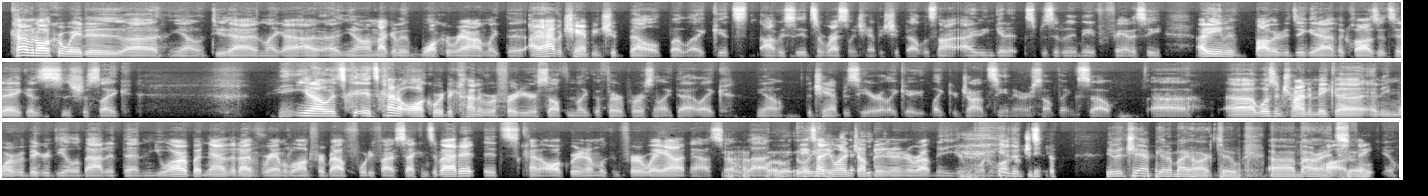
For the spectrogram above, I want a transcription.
kind of an awkward way to, uh, you know, do that. And like, I, I, you know, I'm not to walk around like the. I have a championship belt, but like, it's obviously it's a wrestling championship belt. It's not. I didn't get it specifically made for fantasy. I didn't even bother to dig it out of the closet today because it's just like you know, it's it's kind of awkward to kind of refer to yourself in like the third person like that, like you know, the champ is here, like a, like your John Cena or something. So, uh, uh, wasn't trying to make a, any more of a bigger deal about it than you are, but now that I've rambled on for about 45 seconds about it, it's kind of awkward and I'm looking for a way out now. So, uh-huh. uh, well, anytime you want to jump in and interrupt me, you're more than welcome. The, you're the champion of my heart, too. Um, all right. Oh, so, thank you.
